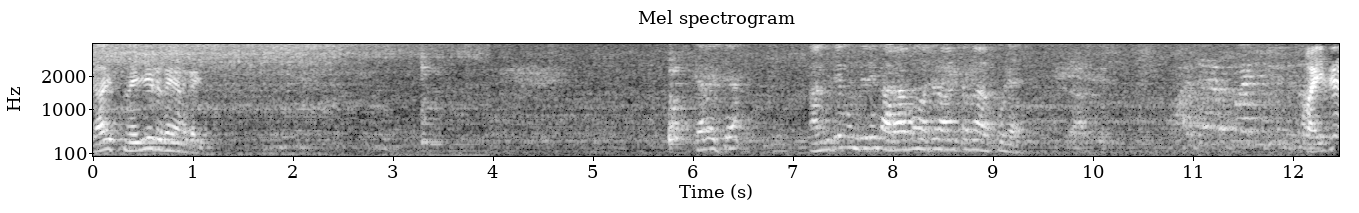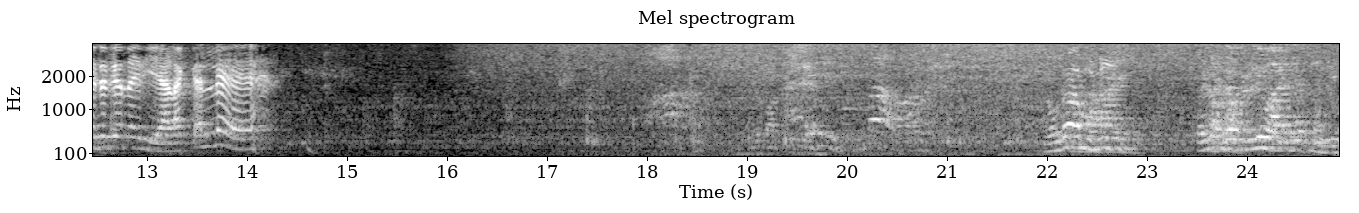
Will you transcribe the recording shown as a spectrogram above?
ഗായ് സ്മെല്ല് എടുക്കുകയാണ് കഴിച്ചു അഞ്ച് മുന്തിരി കറാമ്പ് മറ്റു കാണിക്കുന്ന നടക്കൂലേ? പൈസ എന്റെ ഇളക്കല്ലേ? വാങ്ങിയ സ്മെല്ല്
